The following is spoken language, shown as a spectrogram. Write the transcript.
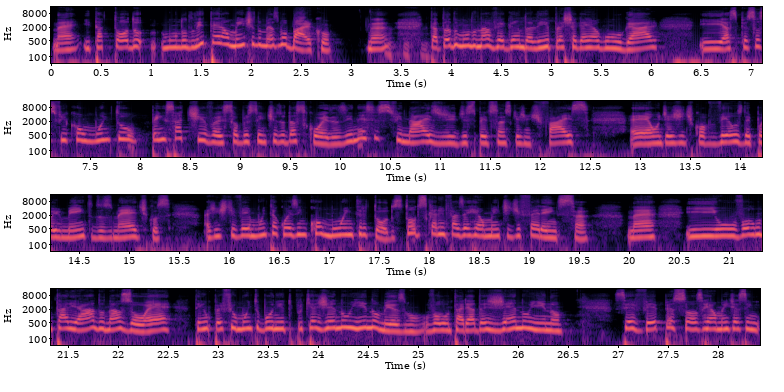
né? E tá todo mundo literalmente no mesmo barco, né? Tá todo mundo navegando ali para chegar em algum lugar e as pessoas ficam muito pensativas sobre o sentido das coisas. E nesses finais de, de expedições que a gente faz, é, onde a gente vê os depoimentos dos médicos, a gente vê muita coisa em comum entre todos. Todos querem fazer realmente diferença, né? E o voluntariado na Zoé tem um perfil muito bonito porque é genuíno mesmo. O voluntariado é genuíno. Você vê pessoas realmente assim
